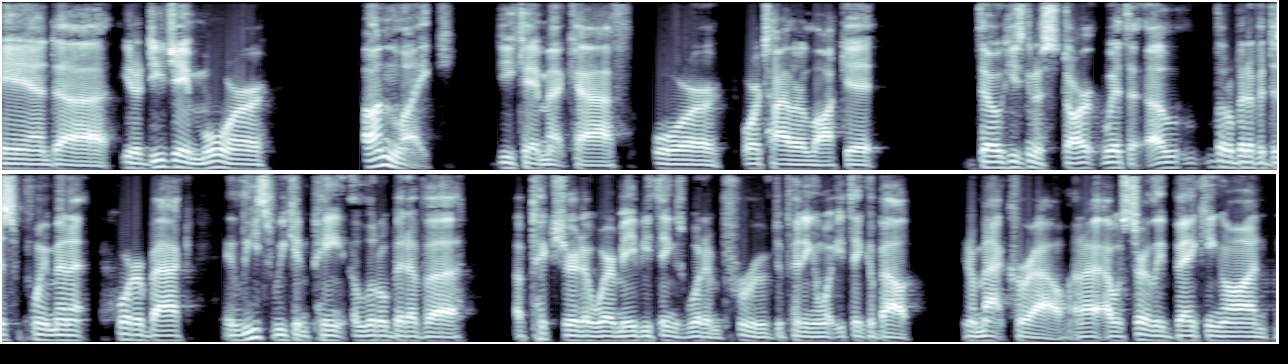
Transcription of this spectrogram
and uh, you know DJ Moore, unlike DK Metcalf or or Tyler Lockett, though he's going to start with a little bit of a disappointment at quarterback, at least we can paint a little bit of a, a picture to where maybe things would improve depending on what you think about, you know, Matt Corral. And I, I was certainly banking on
